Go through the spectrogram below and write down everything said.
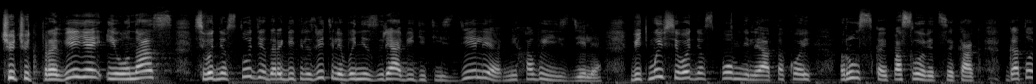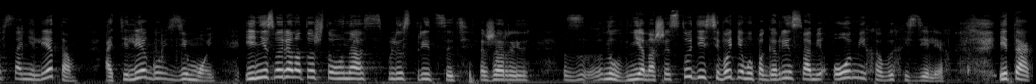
чуть-чуть правее. И у нас сегодня в студии, дорогие телезрители, вы не зря видите изделия, меховые изделия. Ведь мы сегодня вспомнили о такой русской пословице, как «готовь сани летом, а телегу зимой». И несмотря на то, что у нас плюс 30 жары ну, вне нашей студии, сегодня мы поговорим с вами о меховых изделиях. Итак,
